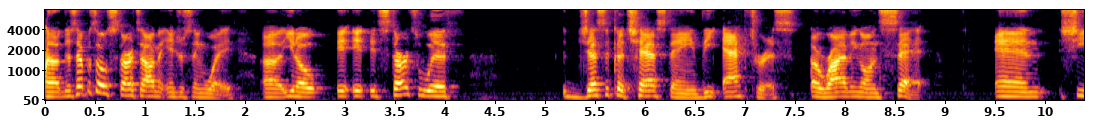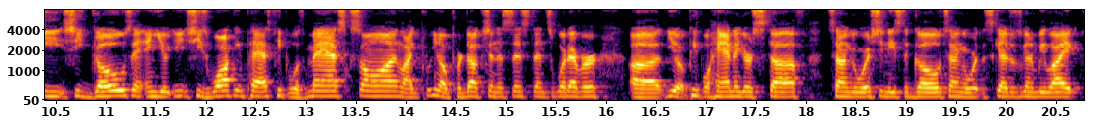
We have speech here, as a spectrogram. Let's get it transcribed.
uh, this episode starts out in an interesting way. Uh, you know, it, it, it starts with Jessica Chastain, the actress, arriving on set, and she she goes and, and she's walking past people with masks on, like you know production assistants, whatever. Uh, you know, people handing her stuff, telling her where she needs to go, telling her what the schedule's going to be like.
